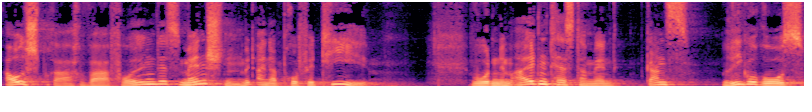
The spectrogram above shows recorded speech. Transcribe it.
aussprach, war folgendes. Menschen mit einer Prophetie wurden im Alten Testament ganz rigoros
